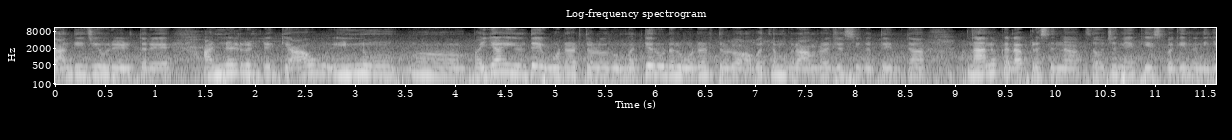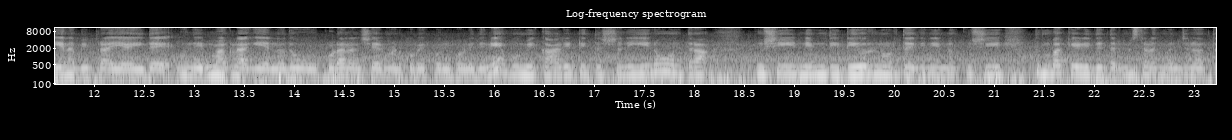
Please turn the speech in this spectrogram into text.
ಗಾಂಧೀಜಿಯವರು ಹೇಳ್ತಾರೆ, ಹನ್ನೆರಡು ಗಂಟೆಗೆ ಯಾವ ಹೆಣ್ಣು ಭಯ ಇಲ್ಲದೆ ಓಡಾಡ್ತಾಳೋರು ಮಧ್ಯ ರೋಡಲ್ಲಿ ಓಡಾಡ್ತಾಳೋ, ಅವತ್ತು ನಮ್ಗೆ ರಾಮರಾಜ್ಯ ಸಿಗುತ್ತೆ ಅಂತ ನಾನು ಕಲಾಪ್ರಸನ್ನ ಸೌಜನ್ಯ ಕೇಸ್ ಬಗ್ಗೆ ನನಗೇನು ಅಭಿಪ್ರಾಯ ಇದೆ, ಒಂದು ಹೆಣ್ಮಗಳಾಗಿ ಅನ್ನೋದು ಕೂಡ ನಾನು ಶೇರ್ ಮಾಡ್ಕೋಬೇಕು ಅಂದ್ಕೊಂಡಿದ್ದೀನಿ ಭೂಮಿ ಕಾಲಿಟ್ಟಿದ ತಕ್ಷಣ ಏನೋ ಒಂಥರ ಖುಷಿ, ನೆಮ್ಮದಿ, ದೇವರು ನೋಡ್ತಾ ಇದ್ದೀನಿ ಅನ್ನೋ ಖುಷಿ ತುಂಬ ಕೇಳಿದ್ದೆ. ಧರ್ಮಸ್ಥಳದ ಮಂಜುನಾಥ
